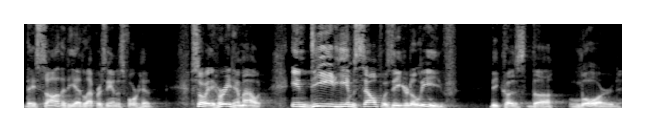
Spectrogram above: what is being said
they saw that he had leprosy on his forehead. So they hurried him out. Indeed, he himself was eager to leave because the Lord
